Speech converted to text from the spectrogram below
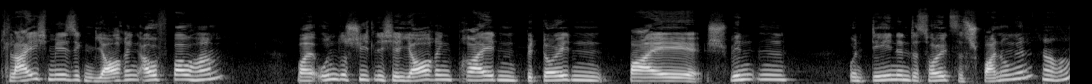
gleichmäßigen Jahrringaufbau haben, weil unterschiedliche Jahrringbreiten bedeuten bei Schwinden und Dehnen des Holzes Spannungen. Ja.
